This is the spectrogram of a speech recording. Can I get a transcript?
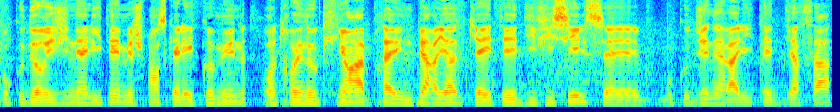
beaucoup d'originalité, mais je pense qu'elle est commune. Retrouver nos clients après une période qui a été difficile, c'est beaucoup de généralité de dire ça,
